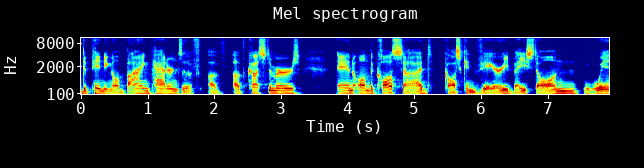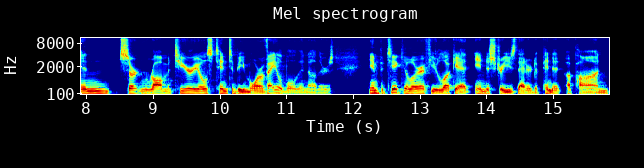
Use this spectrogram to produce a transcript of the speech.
depending on buying patterns of of, of customers. And on the cost side costs can vary based on when certain raw materials tend to be more available than others in particular, if you look at industries that are dependent upon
